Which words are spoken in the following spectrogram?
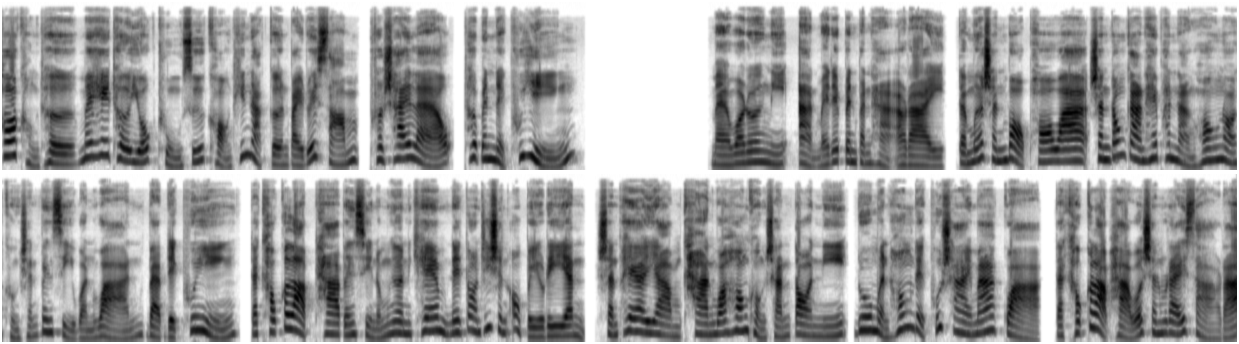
พ่อของเธอไม่ให้เธอยกถุงซื้อของที่หนักเกินไปด้วยซ้ำเพราะใช่แล้ว เธอเป็นเด็กผู้หญิง แม้ว่าเรื่องนี้อาจไม่ได้เป็นปัญหาอะไร แต่เมื่อฉันบอกพ่อว่าฉันต้องการให้ผนังห้องนอนของฉันเป็นสีหวานๆแบบเด็กผู้หญิง แต่เขากลับทาเป็นสีน้ำเงินเข้มในตอนที่ฉันออกไปเรียน ฉันพยายามคานว่าห้องของฉันตอนนี้ดูเหมือนห้องเด็กผู้ชายมากกว่า แต่เขากลับหาว่าฉันไร้สาระ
